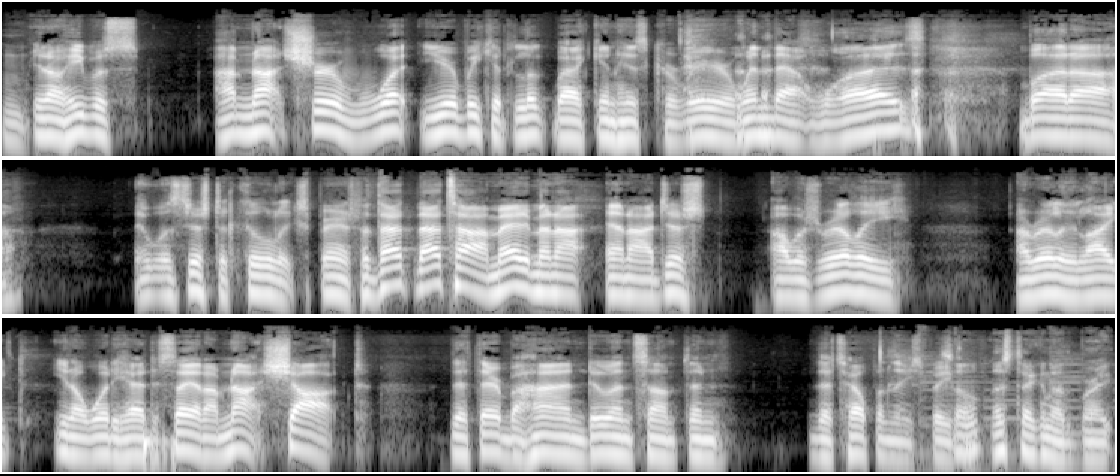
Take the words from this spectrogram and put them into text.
Hmm. you know, he was. I'm not sure what year we could look back in his career when that was, but uh, it was just a cool experience. But that that's how I met him, and I and I just I was really, I really liked you know what he had to say, and I'm not shocked that they're behind doing something that's helping these people. So let's take another break.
